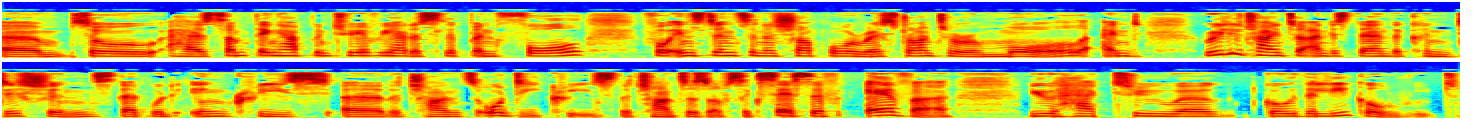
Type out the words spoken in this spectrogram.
Um, so has something happened to you? Have you had a slip and fall, for instance, in a shop or a restaurant or a mall? And really trying to understand the conditions that would increase uh, the chance or decrease the chances of success if ever you had to uh, go the legal route.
